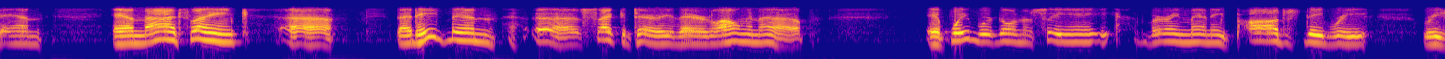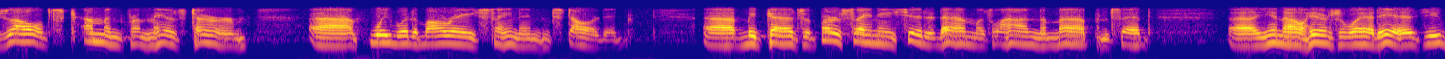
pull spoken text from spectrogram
and and I think uh, that he's been uh, secretary there long enough. If we were going to see very many positive re- results coming from his term, uh, we would have already seen him started. Uh, because the first thing he should have done was line them up and said, uh, you know, here's the way it is. You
